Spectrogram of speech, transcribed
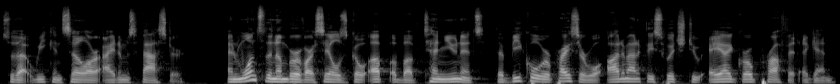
so that we can sell our items faster. And once the number of our sales go up above 10 units, the BQool repricer will automatically switch to AI Grow Profit again.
